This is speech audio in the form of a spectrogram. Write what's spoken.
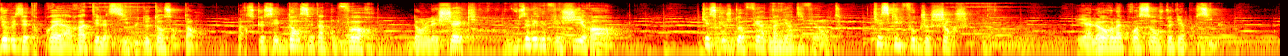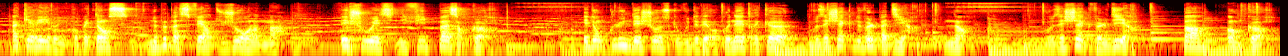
Vous devez être prêt à rater la cible de temps en temps, parce que c'est dans cet inconfort, dans l'échec, que vous allez réfléchir à qu'est-ce que je dois faire de manière différente? Qu'est-ce qu'il faut que je change? Et alors la croissance devient possible. Acquérir une compétence ne peut pas se faire du jour au lendemain. Échouer signifie pas encore. Et donc l'une des choses que vous devez reconnaître est que vos échecs ne veulent pas dire non. Vos échecs veulent dire pas encore.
